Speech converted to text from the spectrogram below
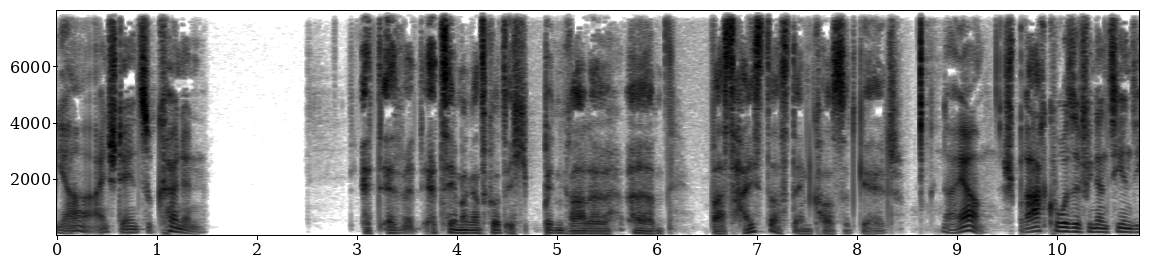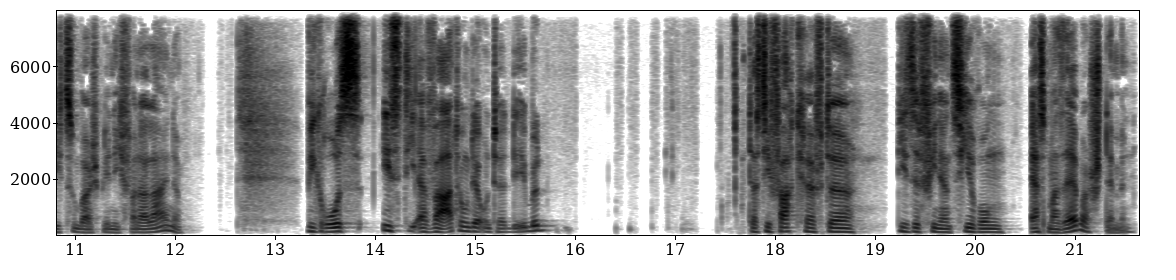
ja, einstellen zu können. Er, er, erzähl mal ganz kurz, ich bin gerade, ähm, was heißt das denn, kostet Geld? Naja, Sprachkurse finanzieren sich zum Beispiel nicht von alleine. Wie groß ist die Erwartung der Unternehmen, dass die Fachkräfte diese Finanzierung erstmal selber stemmen?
